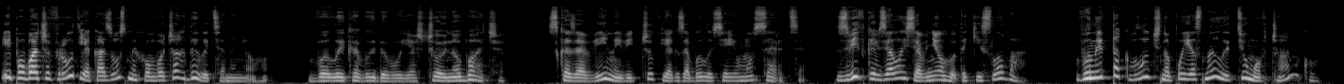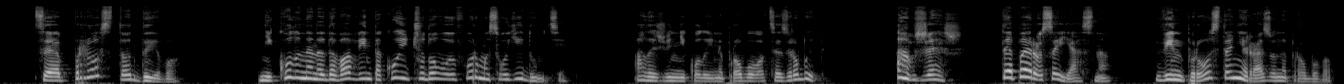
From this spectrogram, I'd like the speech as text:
і побачив Рут, яка з усміхом в очах дивиться на нього. Велике видиво я щойно бачив, сказав він і відчув, як забилося йому серце. Звідки взялися в нього такі слова? Вони так влучно пояснили цю мовчанку. Це просто диво. Ніколи не надавав він такої чудової форми своїй думці, але ж він ніколи й не пробував це зробити. А вже ж, тепер усе ясно. Він просто ні разу не пробував.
